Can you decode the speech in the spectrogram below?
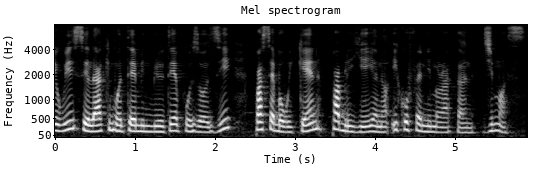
E wè, se la ki mwen termine bulletin pou zodi. Pase ba bon wikend, pabliye yon an Ecofriendly Marathon. Jimans!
